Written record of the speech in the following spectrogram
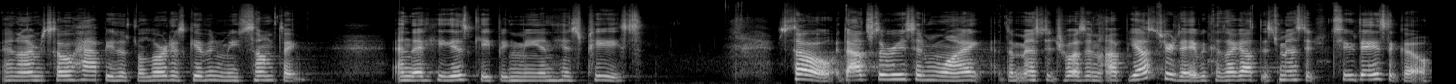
And I'm so happy that the Lord has given me something and that He is keeping me in His peace. So that's the reason why the message wasn't up yesterday because I got this message two days ago.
